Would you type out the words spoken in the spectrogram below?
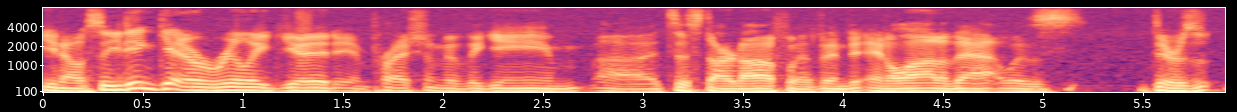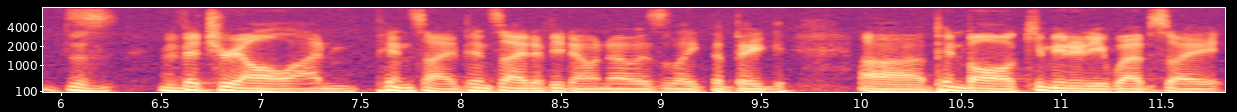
you know so you didn't get a really good impression of the game uh, to start off with. And, and a lot of that was there's this vitriol on pinside. Pinside if you don't know is like the big uh, pinball community website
